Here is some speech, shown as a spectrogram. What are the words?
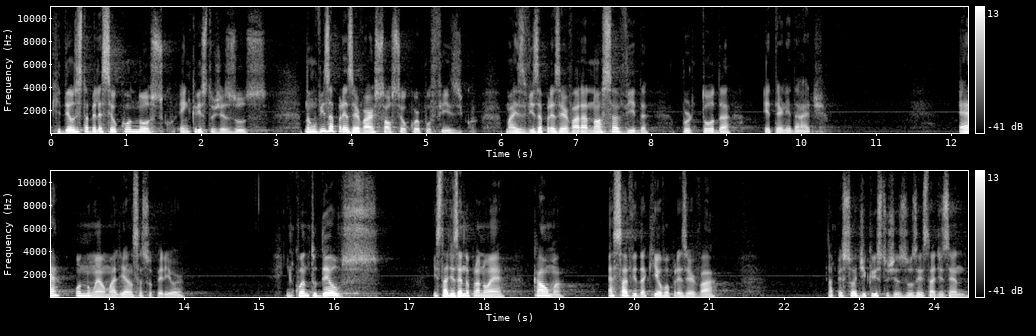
que Deus estabeleceu conosco em Cristo Jesus não visa preservar só o seu corpo físico, mas visa preservar a nossa vida por toda a eternidade. É ou não é uma aliança superior? Enquanto Deus está dizendo para Noé: calma, essa vida aqui eu vou preservar. Na pessoa de Cristo Jesus, Ele está dizendo:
